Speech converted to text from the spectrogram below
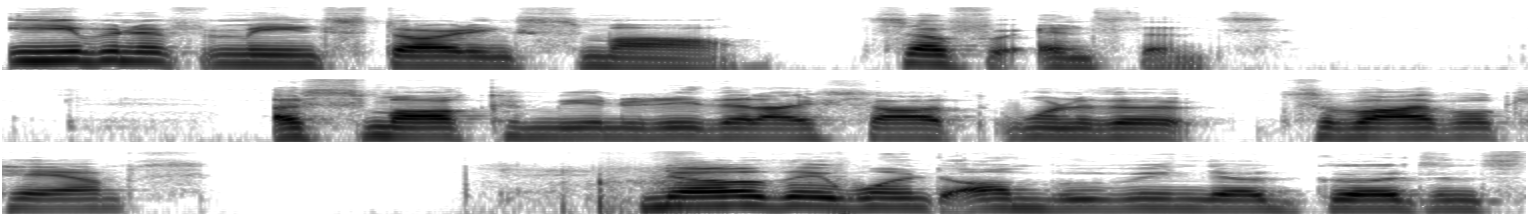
Even if it means starting small. So, for instance, a small community that I saw at one of the survival camps, no, they weren't all moving their goods and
